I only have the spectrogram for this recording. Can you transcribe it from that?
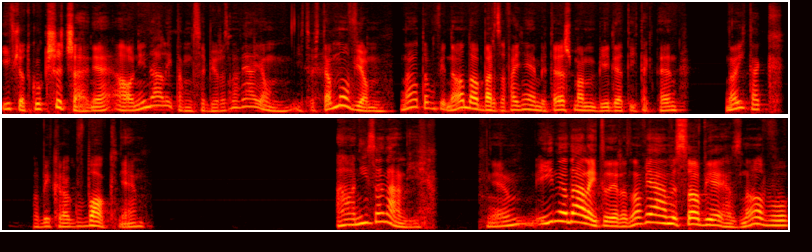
i w środku krzyczę, nie? A oni dalej tam sobie rozmawiają i coś tam mówią. No to mówię, no, no bardzo fajnie, my też mamy bilet i tak ten. No i tak robię krok w bok, nie? A oni za nami. Nie? I no dalej tutaj rozmawiamy sobie, ja znowu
